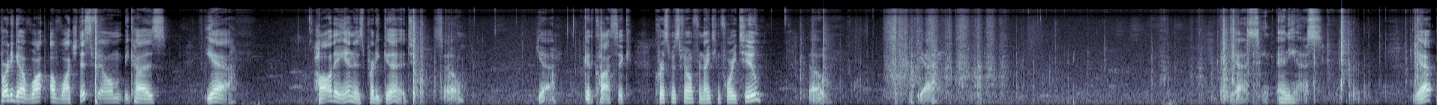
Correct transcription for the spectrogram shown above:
Pretty good. I've watched this film because, yeah. Holiday Inn is pretty good. So, yeah. Good classic Christmas film for 1942. Oh, yeah. Yes, NES. Yep.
